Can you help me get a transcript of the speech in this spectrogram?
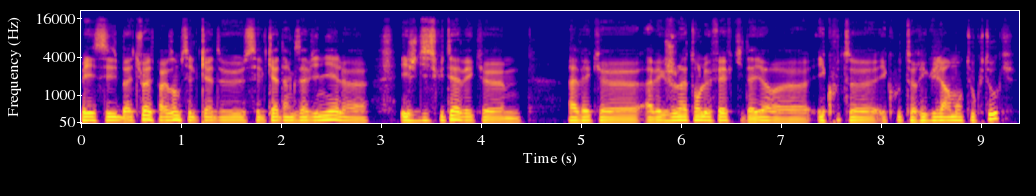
Mais c'est, bah, tu vois, par exemple, c'est le cas de, c'est le cas d'un Xavier Niel, et je discutais avec, avec, avec Jonathan Lefebvre, qui d'ailleurs écoute, écoute régulièrement Tuk Tuk,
